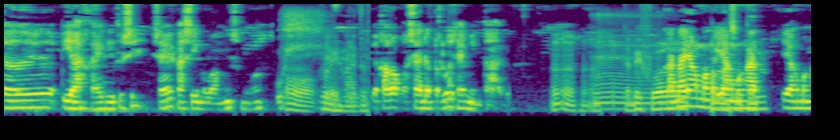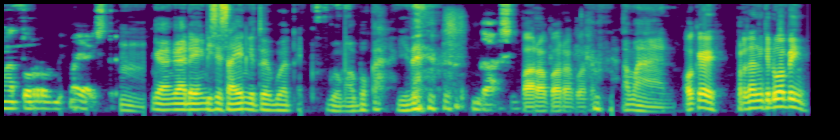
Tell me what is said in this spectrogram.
Eh, iya kayak gitu sih. Saya kasihin uangnya semua. Oh, mantap. Ya kalau saya ada perlu saya minta. Gitu. Hmm. Tapi full Karena yang meng- yang, mengat- yang mengatur mah ya istri. Hmm. Nggak, nggak ada yang disisain gitu buat eh, gue mabok ah gitu. Enggak sih. Parah, parah, parah. Aman. Oke, pertanyaan kedua, Ping.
